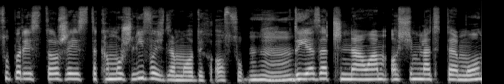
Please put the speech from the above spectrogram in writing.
super jest to, że jest taka możliwość dla młodych osób. Mhm. Gdy ja zaczynałam 8 lat temu,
